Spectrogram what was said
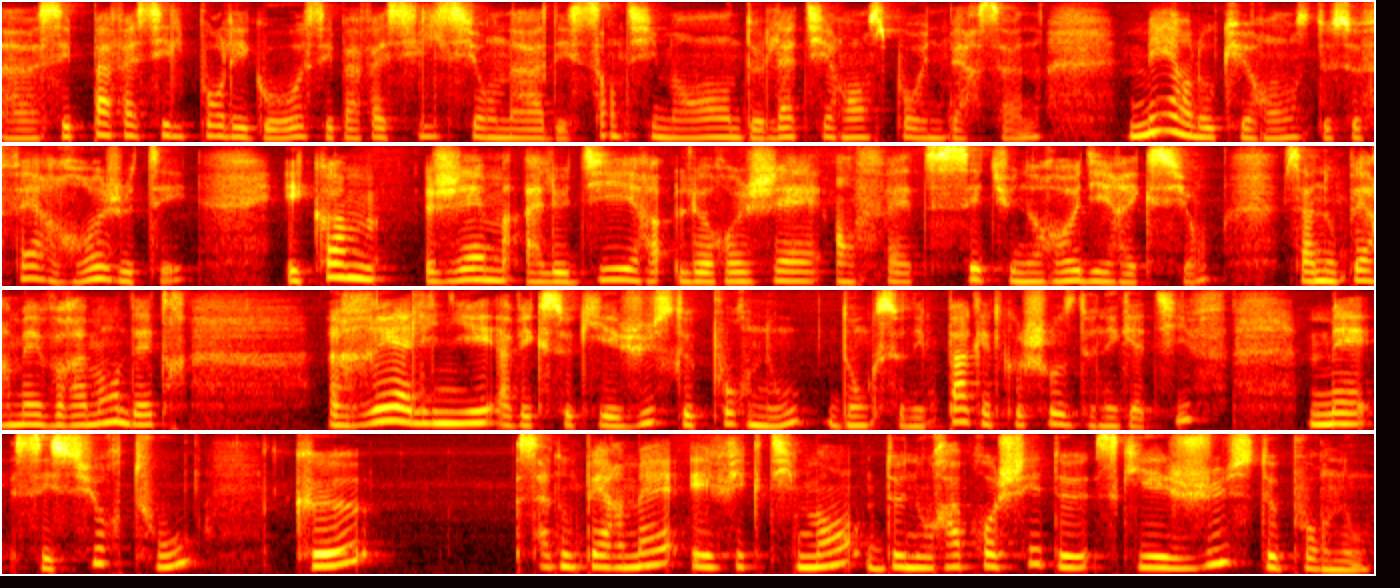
Euh, c'est pas facile pour l'ego, c'est pas facile si on a des sentiments, de l'attirance pour une personne, mais en l'occurrence de se faire rejeter. Et comme j'aime à le dire, le rejet en fait c'est une redirection. Ça nous permet vraiment d'être réaligner avec ce qui est juste pour nous, donc ce n'est pas quelque chose de négatif, mais c'est surtout que ça nous permet effectivement de nous rapprocher de ce qui est juste pour nous.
